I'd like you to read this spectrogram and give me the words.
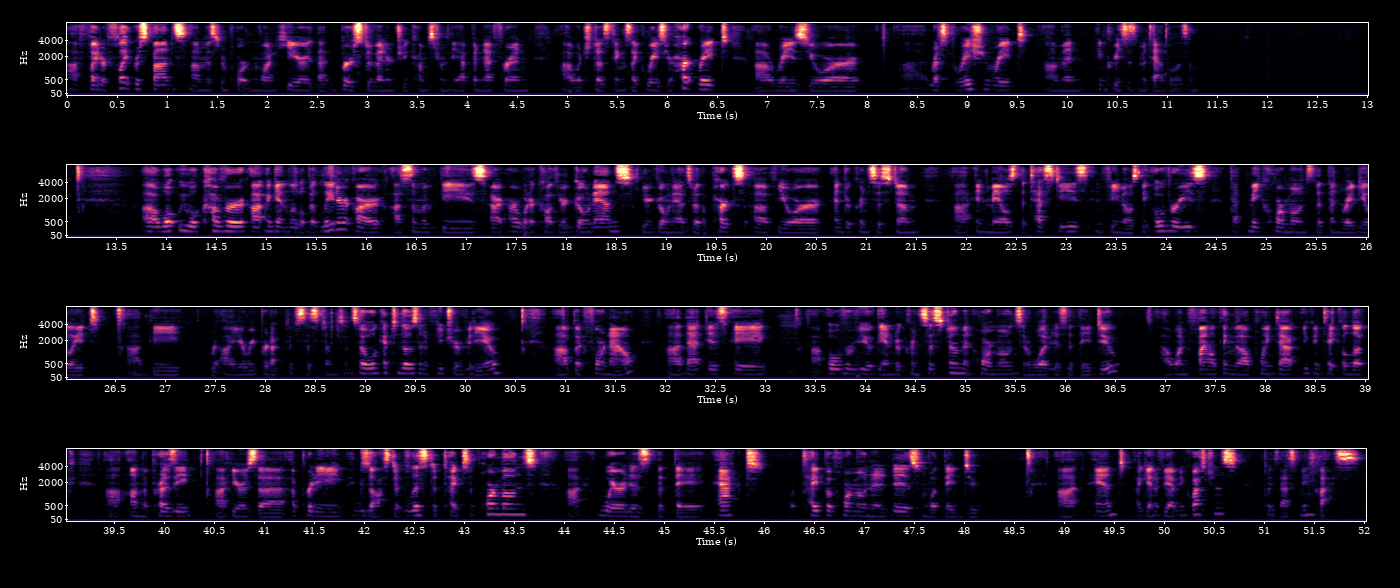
fight or flight response um, is an important one here. That burst of energy comes from the epinephrine, which does things like raise your heart rate, raise your uh, respiration rate, um, and increases metabolism. Uh, what we will cover uh, again a little bit later are uh, some of these are, are, what are called your gonads. Your gonads are the parts of your endocrine system. Uh, in males, the testes. In females, the ovaries that make hormones that then regulate uh, the uh, your reproductive systems. And so we'll get to those in a future video. but for now, that is a overview of the endocrine system and hormones and what it is that they do. Uh, one final thing that I'll point out, you can take a look uh, on the Prezi. Uh, here's a, a, pretty exhaustive list of types of hormones, uh, where it is that they act, what type of hormone it is, and what they do. Uh, and again, if you have any questions, please ask me in class.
